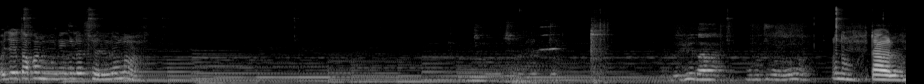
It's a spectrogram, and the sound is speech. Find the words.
ওই যে তখন মুড়িগুলো ফেলল না? টাওয়াল দেবো।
